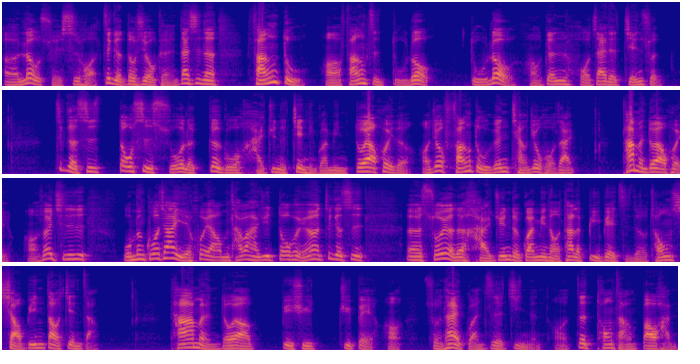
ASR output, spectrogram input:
呃漏水失火，这个都是有可能。但是呢，防堵哦，防止堵漏堵漏哦，跟火灾的减损，这个是都是所有的各国海军的舰艇官兵都要会的哦，就防堵跟抢救火灾。他们都要会哦，所以其实我们国家也会啊，我们台湾海军都会，因为这个是呃所有的海军的官兵哦，他的必备职责，从小兵到舰长，他们都要必须具备哦损害管制的技能哦，这通常包含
